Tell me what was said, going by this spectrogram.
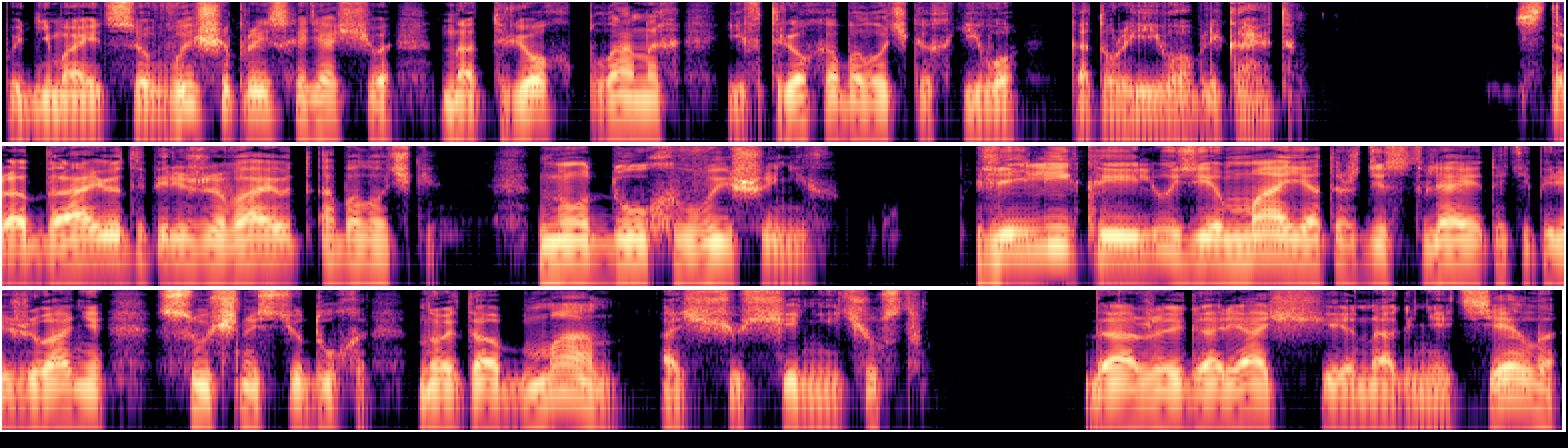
поднимается выше происходящего на трех планах и в трех оболочках его, которые его облекают. Страдают и переживают оболочки, но дух выше них. Великая иллюзия майя отождествляет эти переживания сущностью духа, но это обман — ощущений и чувств. Даже горящее на огне тело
